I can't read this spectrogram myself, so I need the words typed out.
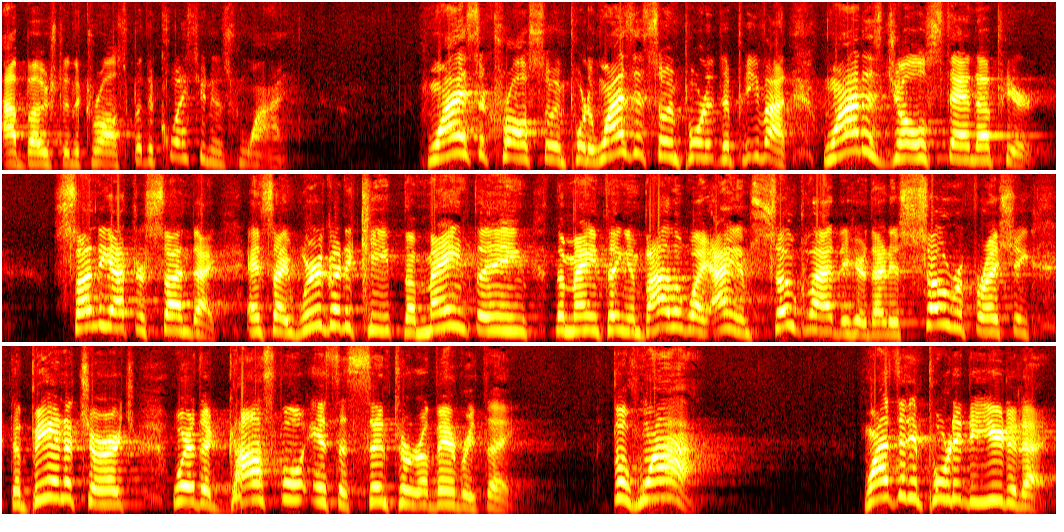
I boast in the cross. But the question is why? Why is the cross so important? Why is it so important to Peavine? Why does Joel stand up here Sunday after Sunday and say, We're going to keep the main thing, the main thing? And by the way, I am so glad to hear that. It's so refreshing to be in a church where the gospel is the center of everything. But why? Why is it important to you today?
